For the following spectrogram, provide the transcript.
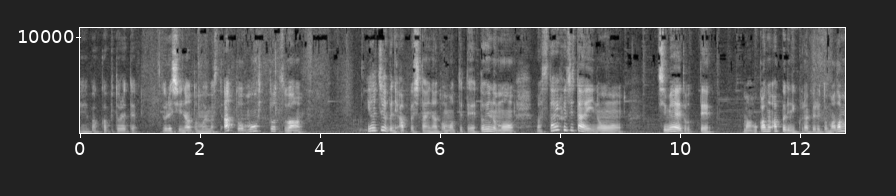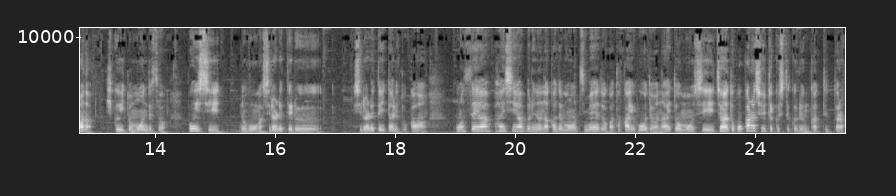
えー、バックアップ取れて嬉しいなと思います。あともう一つは YouTube にアップしたいなと思っててというのも、まあ、スタイフ自体の知名度って、まあ、他のアプリに比べるとまだまだ低いと思うんですよ。ボイシーの方が知られてる知られていたりとか音声配信アプリの中でも知名度が高い方ではないと思うしじゃあどこから集客してくるんかって言ったら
